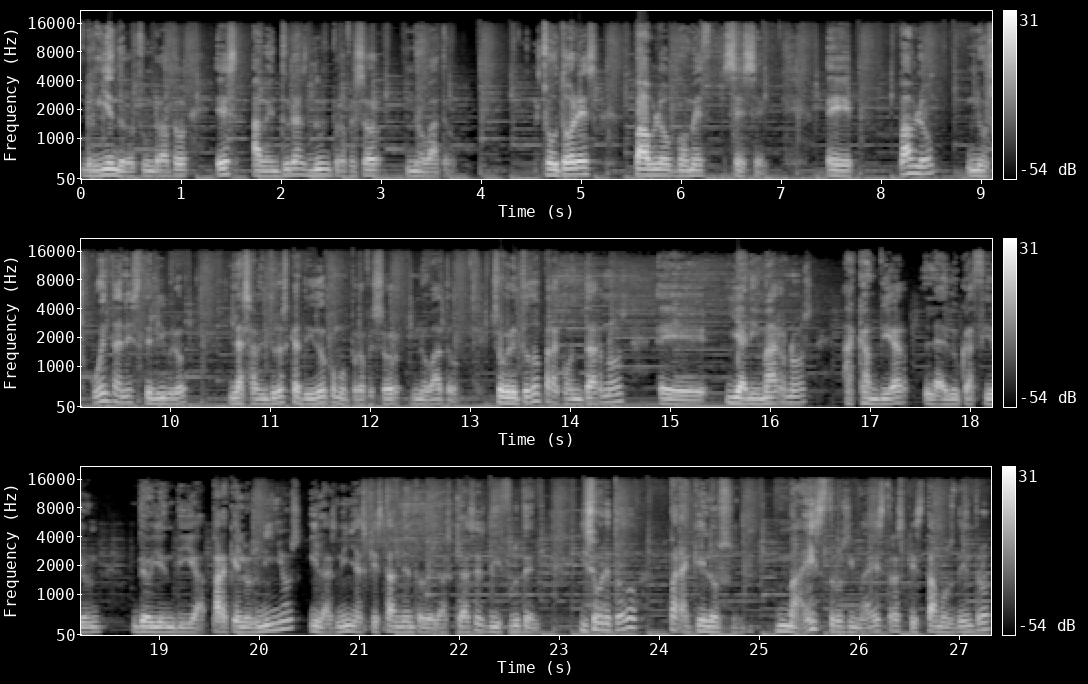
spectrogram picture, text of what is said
riéndolos un rato es Aventuras de un profesor novato. Su autor es Pablo Gómez Sese. Eh, Pablo nos cuenta en este libro las aventuras que ha tenido como profesor novato, sobre todo para contarnos eh, y animarnos a cambiar la educación de hoy en día, para que los niños y las niñas que están dentro de las clases disfruten y sobre todo para que los maestros y maestras que estamos dentro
